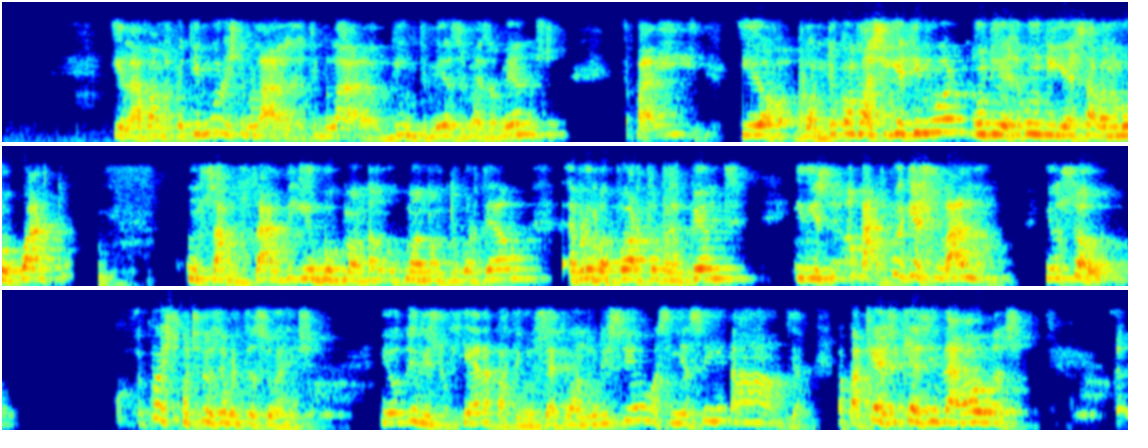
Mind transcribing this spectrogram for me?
E lá vamos para Timor, estive lá, estive lá 20 meses mais ou menos. E, e eu, pronto, eu quando lá cheguei a Timor, um dia, um dia estava no meu quarto, um sábado de tarde, e o, comandante, o comandante do quartel abriu uma porta de repente e disse: Opá, tu é que és fulano? Eu sou. Quais são as tuas habilitações? Eu, eu disse o que era, pá, tenho o sétimo ano do liceu, assim, assim, dá. Pá, queres, queres ir dar aulas?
